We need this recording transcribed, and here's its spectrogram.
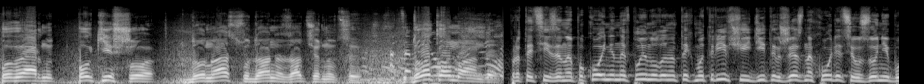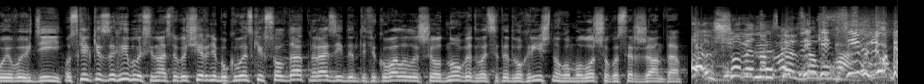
повернуть поки що до нас сюди назад в Черновці. До команди. Проте ці занепокоєння не вплинули на тих матерів, чиї діти вже знаходяться у зоні бойових дій. Оскільки загиблих 17 червня буковинських солдат наразі ідентифікували лише одного 22-річного молодшого сержанта. Що ви нам сказали? Ці люди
